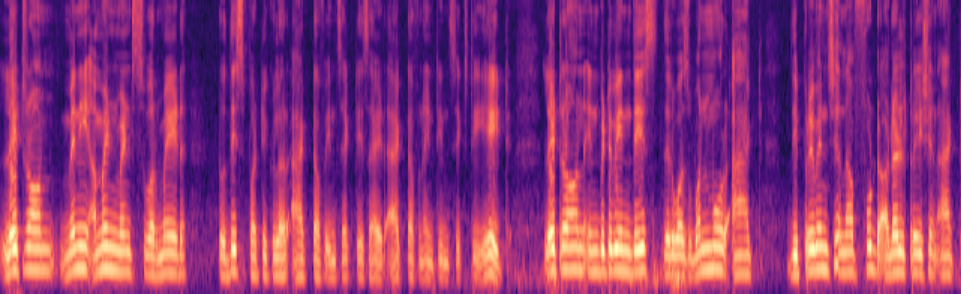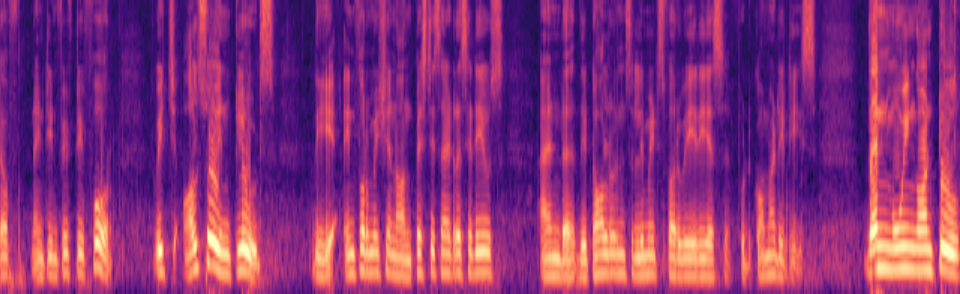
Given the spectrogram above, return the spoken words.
Later on many amendments were made to this particular act of insecticide act of 1968. Later on in between this there was one more act the prevention of food adulteration act of 1954 which also includes the information on pesticide residues and uh, the tolerance limits for various food commodities. Then moving on to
